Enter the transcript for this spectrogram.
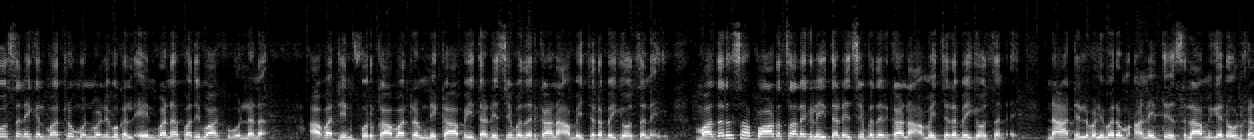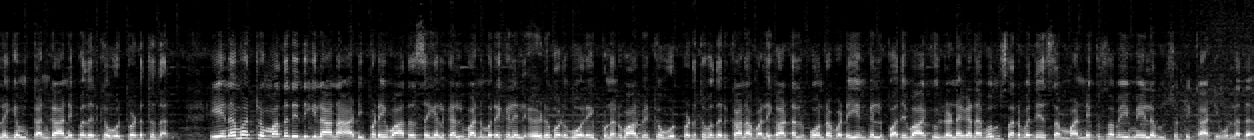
யோசனைகள் மற்றும் முன்மொழிவுகள் என்பன பதிவாகி உள்ளன. அவற்றின் ஃபுர்கா மற்றும் நிகாபை தடை செய்வதற்கான அமைச்சரவை யோசனை மதரசா பாடசாலைகளை தடை செய்வதற்கான அமைச்சரவை யோசனை நாட்டில் வெளிவரும் அனைத்து இஸ்லாமிய நூல்களையும் கண்காணிப்பதற்கு உட்படுத்துதல் இன மற்றும் மத ரீதியிலான அடிப்படைவாத செயல்கள் வன்முறைகளில் ஈடுபடுவோரை புனர்வாழ்விற்கு உட்படுத்துவதற்கான வழிகாட்டல் போன்ற விடயங்கள் பதிவாகியுள்ளன எனவும் சர்வதேச மன்னிப்பு சபை மேலும் சுட்டிக்காட்டியுள்ளது.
